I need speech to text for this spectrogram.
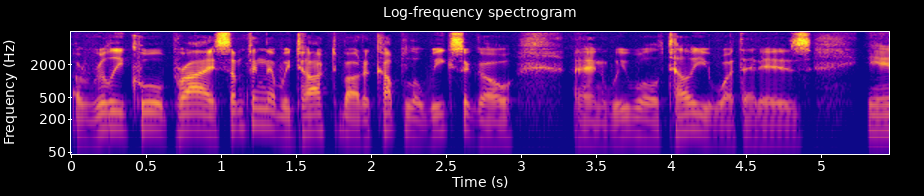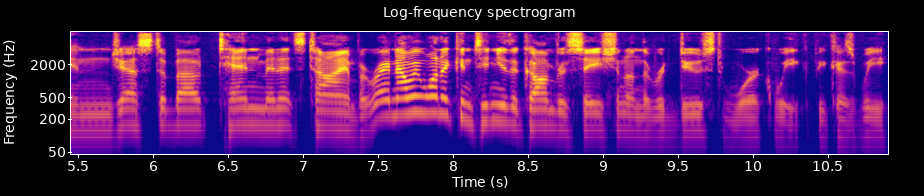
a really cool prize, something that we talked about a couple of weeks ago. And we will tell you what that is in just about 10 minutes' time. But right now, we want to continue the conversation on the reduced work week because we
